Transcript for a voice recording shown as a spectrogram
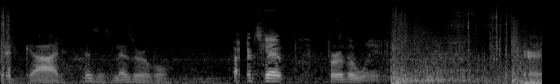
Good God, this is miserable. Let's go for the win. Sure.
